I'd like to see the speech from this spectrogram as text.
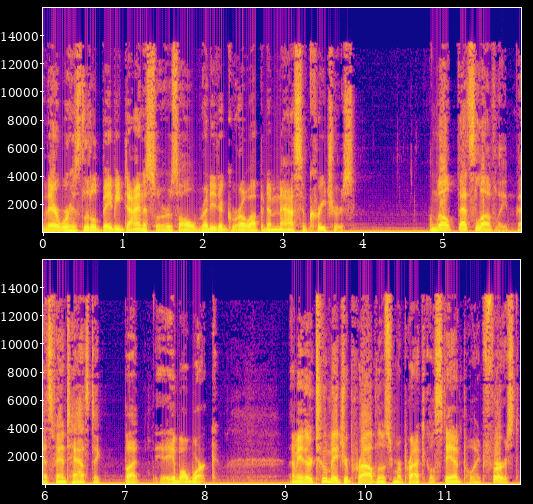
There were his little baby dinosaurs all ready to grow up into massive creatures. Well, that's lovely. That's fantastic, but it won't work. I mean, there are two major problems from a practical standpoint. First,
